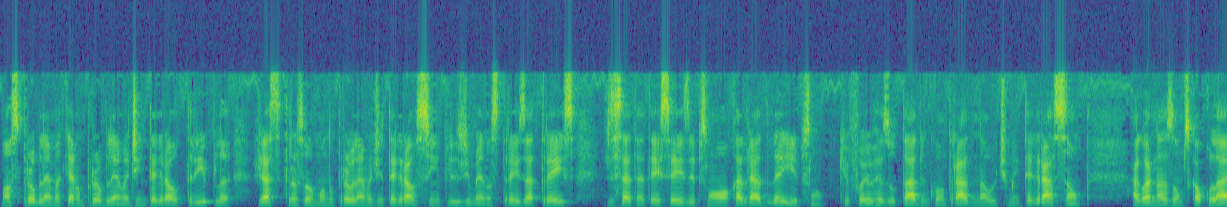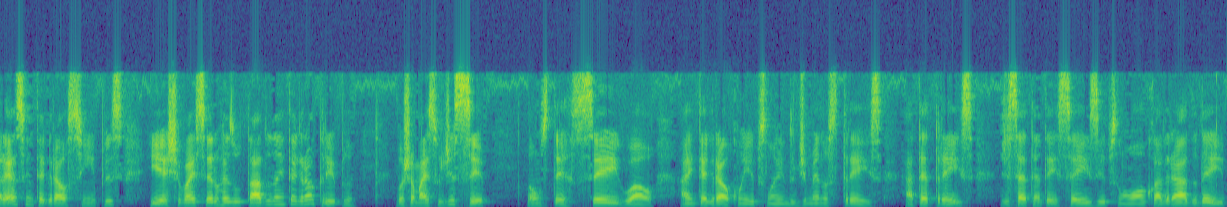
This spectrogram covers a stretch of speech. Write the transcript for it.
Nosso problema, que era um problema de integral tripla, já se transformou num problema de integral simples, de menos 3 a 3 de 76y ao quadrado dy, que foi o resultado encontrado na última integração. Agora nós vamos calcular essa integral simples e este vai ser o resultado da integral tripla. Vou chamar isso de c. Vamos ter c igual à integral com y indo de menos 3 até 3 de 76y ao quadrado dy.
